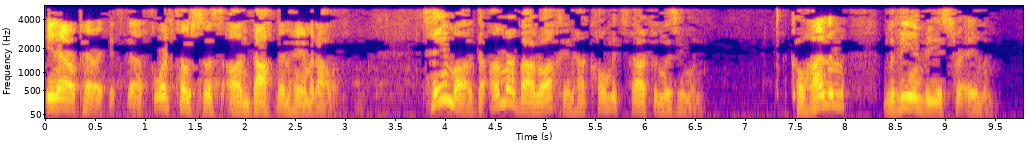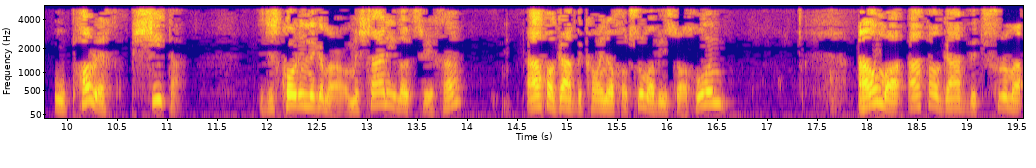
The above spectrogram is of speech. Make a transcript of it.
in our parak. It's the fourth Tosfos on Daf Mem Hamid Aleph. Tema the Amar Barachin Hakol Mitzdarfen Lizimun. Kohanim Leviim v'Yisraelim. Uparich Pshita. He's just quoting the Gemara. Umishani lo tzricha. Alpha gav the kohen ochel truma v'Yisrael chulin. Alma afal gav the truma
